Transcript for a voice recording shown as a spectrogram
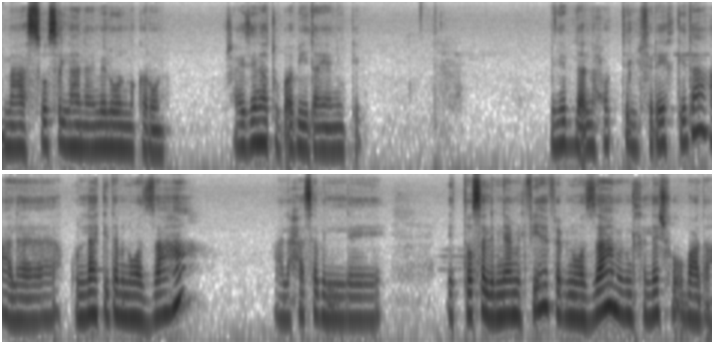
مع الصوص اللي هنعمله والمكرونة. مش عايزينها تبقى بيضة يعني وكده. بنبدأ نحط الفراخ كده على كلها كده بنوزعها على حسب الطاسة اللي بنعمل فيها فبنوزعها ما بنخليهاش فوق بعضها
